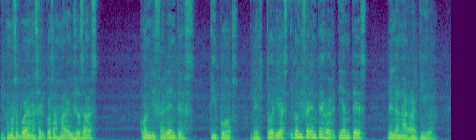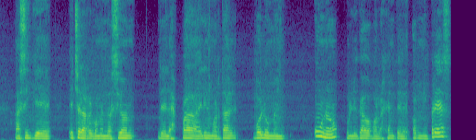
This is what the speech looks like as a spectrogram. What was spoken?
y cómo se pueden hacer cosas maravillosas con diferentes tipos de historias y con diferentes vertientes de la narrativa. Así que hecha la recomendación de La Espada del Inmortal, volumen 1, publicado por la gente de Omnipress.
